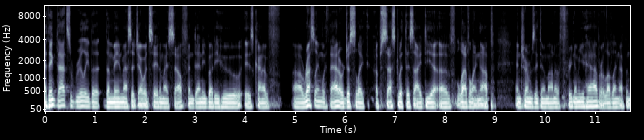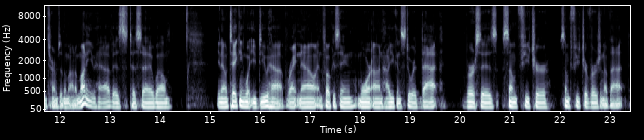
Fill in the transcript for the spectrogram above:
I think that's really the the main message I would say to myself and to anybody who is kind of uh, wrestling with that or just like obsessed with this idea of leveling up in terms of the amount of freedom you have or leveling up in terms of the amount of money you have is to say, well, you know, taking what you do have right now and focusing more on how you can steward that versus some future some future version of that.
